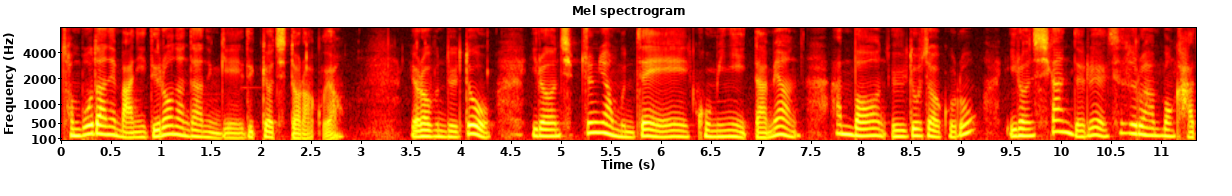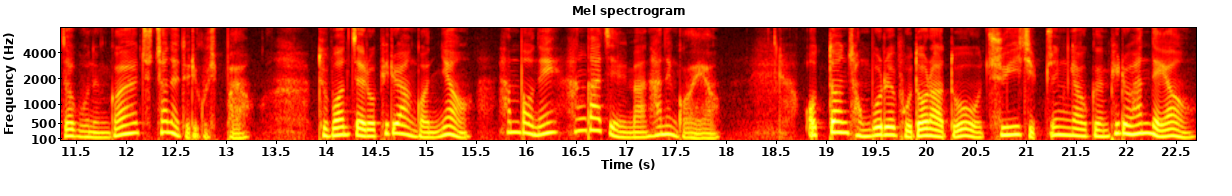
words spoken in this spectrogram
전보다는 많이 늘어난다는 게 느껴지더라고요. 여러분들도 이런 집중력 문제에 고민이 있다면 한번 의도적으로 이런 시간들을 스스로 한번 가져보는 걸 추천해 드리고 싶어요. 두 번째로 필요한 건요, 한 번에 한 가지 일만 하는 거예요. 어떤 정보를 보더라도 주의 집중력은 필요한데요.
